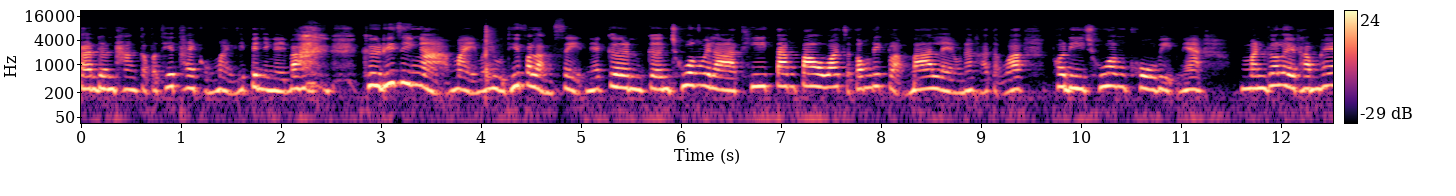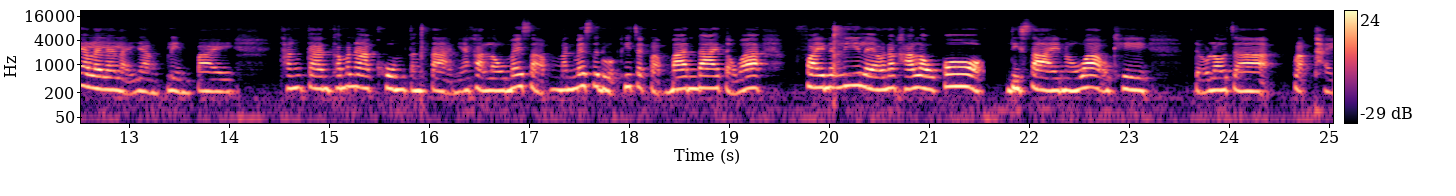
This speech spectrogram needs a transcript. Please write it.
การเดินทางกับประเทศไทยของใหม่นี่เป็นยังไงบ้าง คือที่จริงอะใหม่มาอยู่ที่ฝรั่งเศสเนี่ยเกินเกินช่วงเวลาที่ตั้งเป้าว่าจะต้องได้กลับบ้านแล้วนะคะ แต่ว่าพอดีช่วงโควิดเนี่ยมันก็เลยทำให้อะไรหลาย ๆ อย่างเปลี่ยนไปทั้งการคมนาคมต่างๆเนี่ยค่ะ เราไม่สามันไม่สะดวกที่จะกลับบ้านได้ แต่ว่า finally แล้วนะคะ เราก็ดีไซน์เนาะว่าโอเค เดี๋ยวเราจะ กลับไทย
